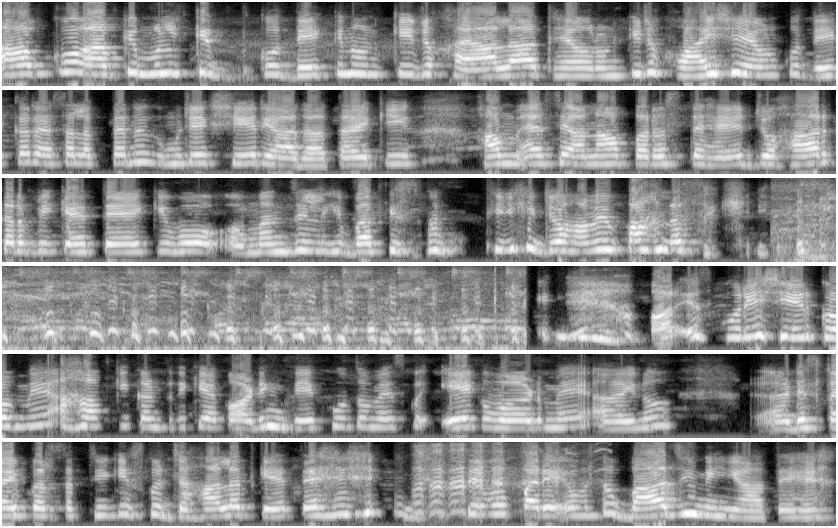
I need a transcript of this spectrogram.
आपको, आपके मुल्क के, को देख के ना उनके जो ख्यालात है और उनकी जो ख्वाहिशें हैं, उनको देखकर ऐसा लगता है ना, मुझे एक शेर याद आता है कि हम ऐसे अना परस्त है जो हार कर भी कहते हैं कि वो मंजिल ही बदकिस्मत थी, जो हमें पा ना सकी। और इस पूरे शेर को मैं आपकी कंट्री के अकॉर्डिंग देखूँ तो मैं इसको एक वर्ड में यू नो डिस्क्राइब कर सकती हूँ कि इसको जहालत कहते हैं, जिससे वो परे मतलब तो बाज ही नहीं आते हैं।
